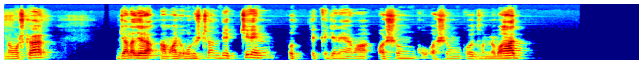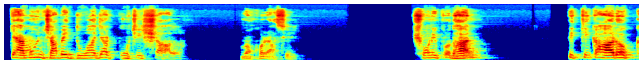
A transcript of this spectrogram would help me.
নমস্কার। যারা যারা আমার অনুষ্ঠান দেখছেন, প্রত্যেককে জানাই আমার অসংখ্য অসংখ্য ধন্যবাদ। কেমন যাবে দু হাজার পঁচিশ সাল মকর রাশি? শনি প্রধান পৃথিকারক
